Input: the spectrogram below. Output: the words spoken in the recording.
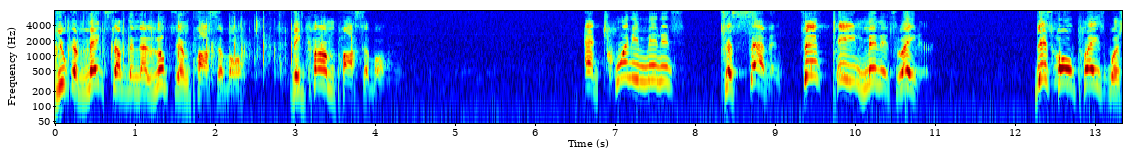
You can make something that looks impossible become possible. At 20 minutes to 7, 15 minutes later, this whole place was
